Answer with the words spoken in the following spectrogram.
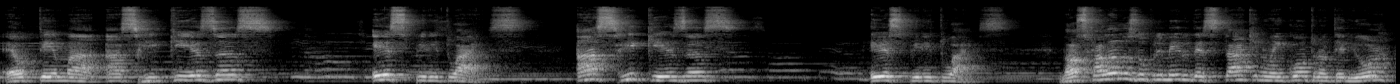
é o tema As riquezas espirituais. As riquezas espirituais. Nós falamos no primeiro destaque no encontro anterior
